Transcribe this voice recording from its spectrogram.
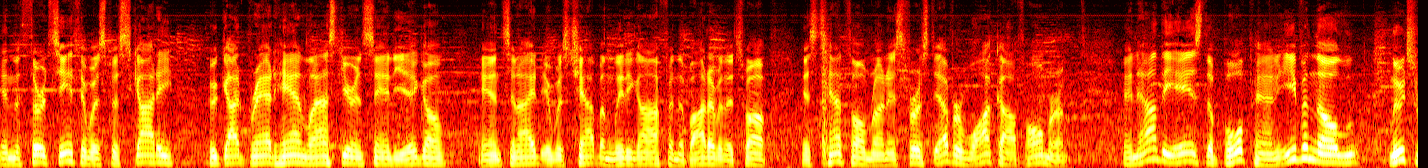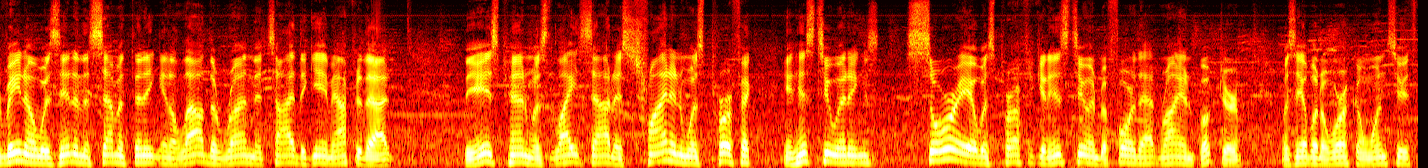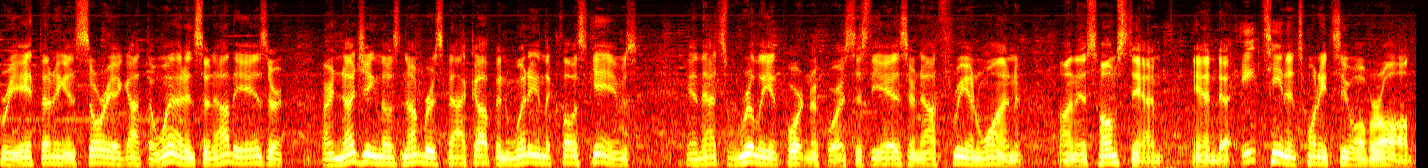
In the 13th, it was Piscotty who got Brad Hand last year in San Diego. And tonight it was Chapman leading off in the bottom of the 12th. His 10th home run, his first ever walk-off homer. And now the A's, the bullpen, even though Lou Trivino was in in the seventh inning and allowed the run that tied the game after that, the A's pen was lights out as Treinen was perfect in his two innings. Soria was perfect in his two, and before that, Ryan Buchter was able to work a one, two, three, eighth inning, and Soria got the win. And so now the A's are, are nudging those numbers back up and winning the close games. And that's really important, of course, as the A's are now three and one on this homestand and uh, 18 and 22 overall.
